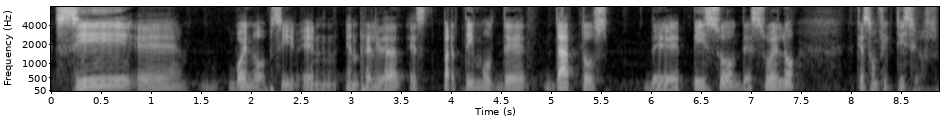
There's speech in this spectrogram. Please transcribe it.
Si, eh, bueno, si en, en realidad es, partimos de datos de piso, de suelo, que son ficticios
